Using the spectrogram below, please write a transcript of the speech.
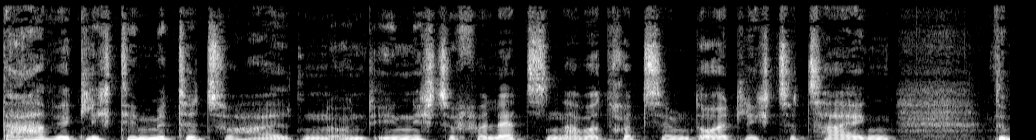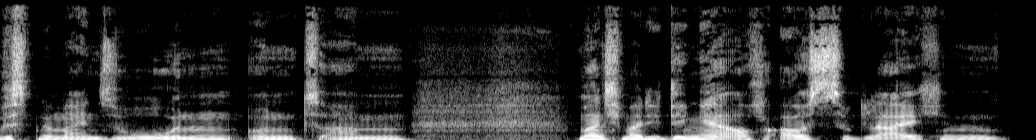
da wirklich die Mitte zu halten und ihn nicht zu verletzen, aber trotzdem deutlich zu zeigen, du bist nur mein Sohn und ähm, manchmal die Dinge auch auszugleichen,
